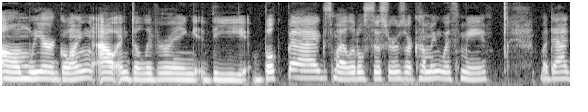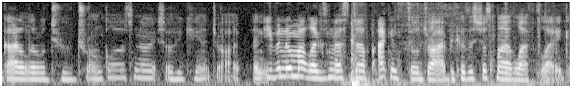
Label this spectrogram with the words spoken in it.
Um, we are going out and delivering the book bags. My little sisters are coming with me. My dad got a little too drunk last night, so he can't drive. And even though my leg's messed up, I can still drive because it's just my left leg,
